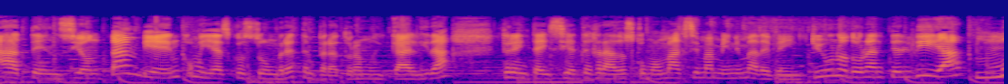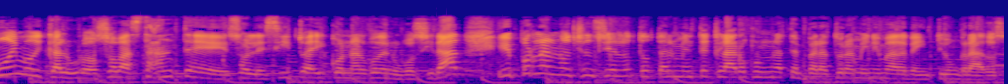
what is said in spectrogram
atención también, como ya es costumbre, temperatura muy cálida. 37 grados como máxima, mínima de 21 durante el día. Muy, muy caluroso, bastante solecito ahí con algo de nubosidad. Y por la noche, un cielo totalmente claro con una temperatura mínima de 21 grados.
